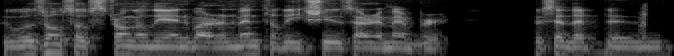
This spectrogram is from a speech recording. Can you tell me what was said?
who was also strong on the environmental issues. I remember, who said that um,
